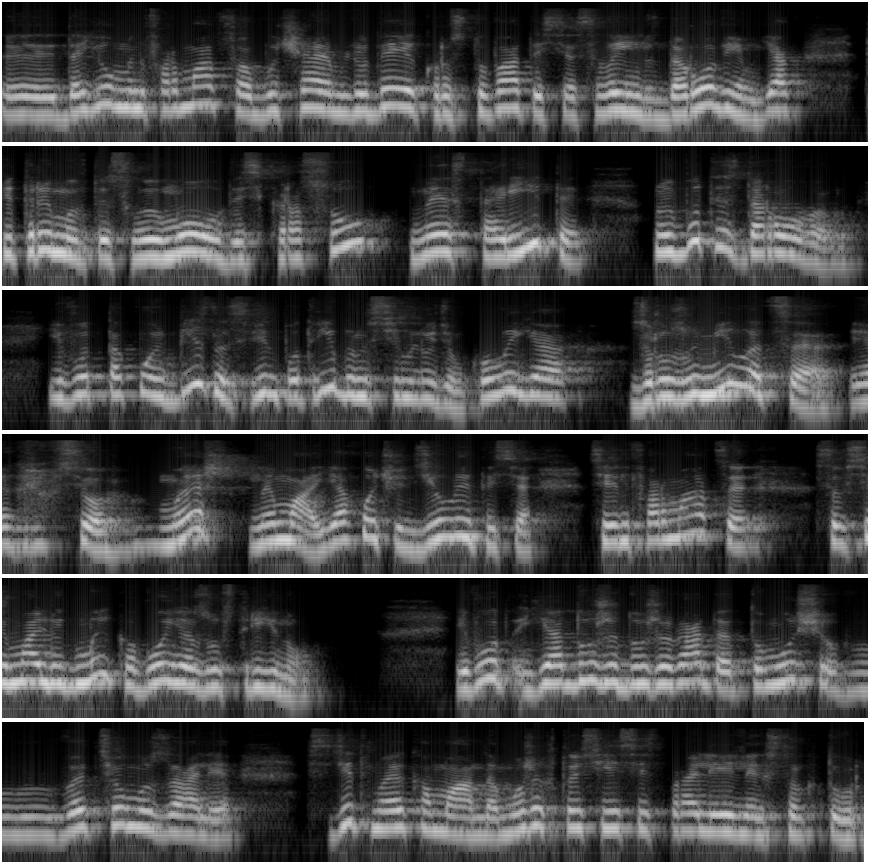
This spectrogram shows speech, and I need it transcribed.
Е, даємо інформацію, обучаємо людей користуватися своїм здоров'ям, як підтримувати свою молодість, красу, не старіти, ну і бути здоровим. І от такий бізнес він потрібен всім людям. Коли я зрозуміла це, я говорю, все, меж немає. Я хочу ділитися цією інформацією з всіма людьми, кого я зустріну. І от я дуже-дуже рада, тому що в, цьому залі сидить моя команда, може хтось є із паралельних структур.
